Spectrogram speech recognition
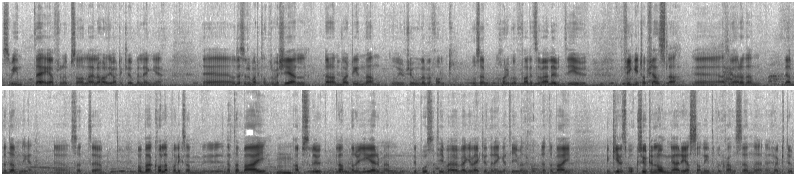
som inte är från Uppsala eller har varit i klubben länge. Eh, och dessutom varit kontroversiell där han varit innan och gjort sig ovän med folk. Och sen har det gått fallit så väl ut. Det är ju fingertoppskänsla eh, att göra den, den bedömningen. Eh, så att, eh, och bara kolla på liksom eh, Netabay, Mm. absolut blandar och ger men det positiva överväger verkligen det negativa när det kommer till Netabay. En kille som också gjort den långa resan och inte fått chansen eh, högt upp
